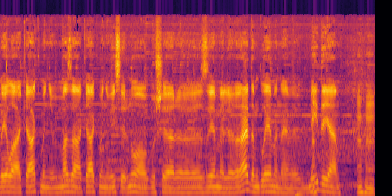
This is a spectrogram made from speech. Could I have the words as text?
lielākie akmeņi, mazākie akmeņi. Visi ir noauguši ar uh, ziemeļu ēdam gliemenēm, mīdijām. Mm -hmm.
